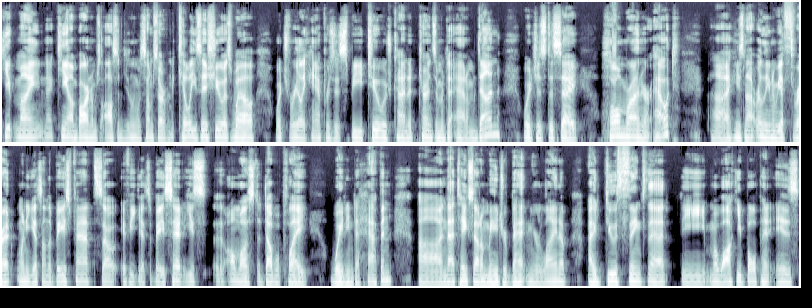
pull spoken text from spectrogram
Keep in mind that Keon Barnum's also dealing with some sort of an Achilles issue as well, which really hampers his speed too, which kind of turns him into Adam Dunn, which is to say, home run or out. Uh, he's not really going to be a threat when he gets on the base path. So if he gets a base hit, he's uh, almost a double play waiting to happen. Uh, and that takes out a major bat in your lineup. I do think that the Milwaukee bullpen is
